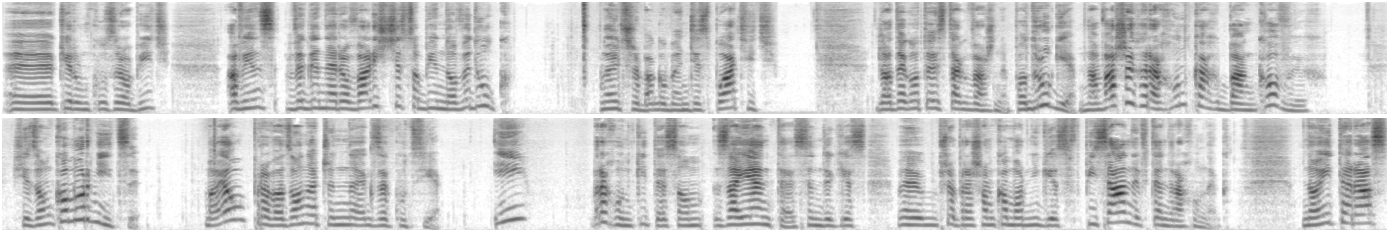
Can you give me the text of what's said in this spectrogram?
e, kierunku zrobić, a więc wygenerowaliście sobie nowy dług. No i trzeba go będzie spłacić. Dlatego to jest tak ważne. Po drugie, na waszych rachunkach bankowych siedzą komornicy. Mają prowadzone czynne egzekucje. I rachunki te są zajęte. Syndyk jest, e, przepraszam, komornik jest wpisany w ten rachunek. No i teraz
